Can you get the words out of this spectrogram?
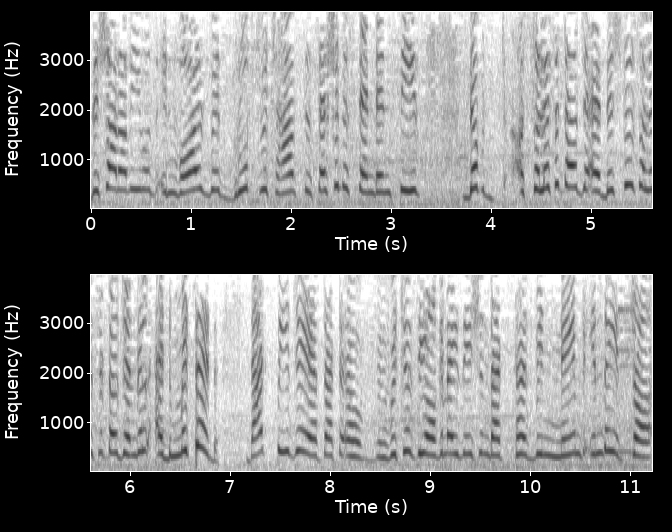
Disha Ravi was involved with groups which have secessionist tendencies, the uh, Solicitor, Additional Solicitor General admitted that PJF, that uh, which is the organization that has been named in the uh,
